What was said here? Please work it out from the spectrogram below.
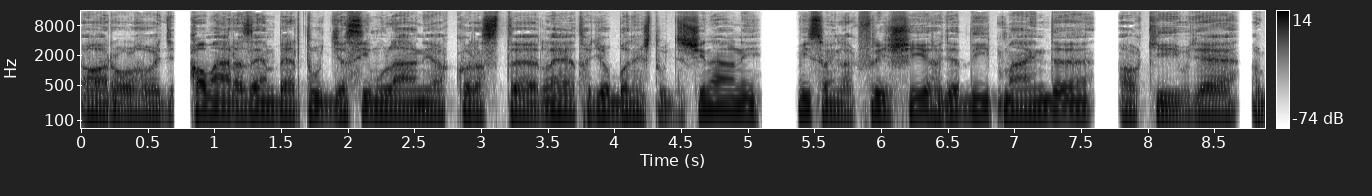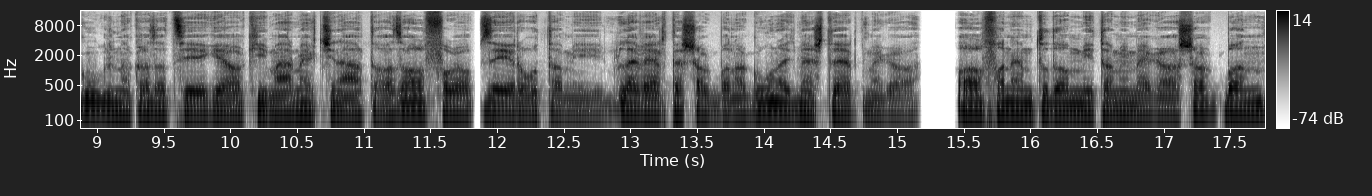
arról, hogy ha már az ember tudja szimulálni, akkor azt lehet, hogy jobban is tudja csinálni viszonylag friss hír, hogy a DeepMind, aki ugye a Google-nak az a cége, aki már megcsinálta az Alpha Zero-t, ami leverte sakban a gónagymestert, meg a Alpha nem tudom mit, ami meg a sakban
